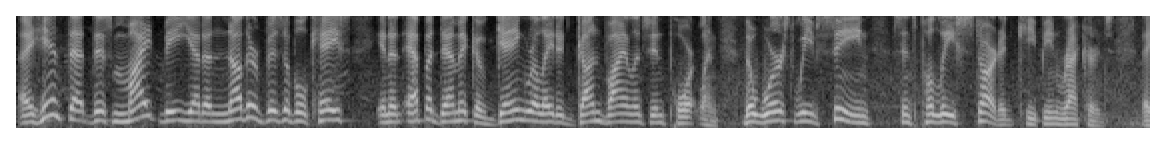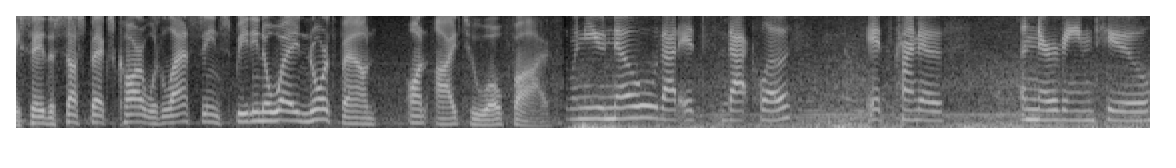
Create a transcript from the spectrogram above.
a hint that this might be yet another visible case in an epidemic of gang related gun violence in Portland, the worst we've seen since police started keeping records. They say the suspect's car was last seen speeding away northbound on I-205. When you know that it's that close, it's kind of unnerving to,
